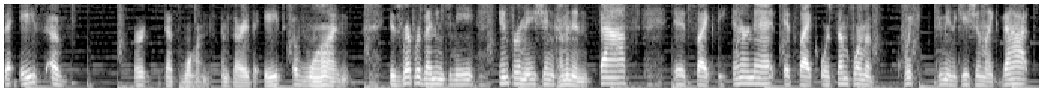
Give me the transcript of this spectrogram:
the Ace of, or that's Wands, I'm sorry, the Eight of Wands is representing to me information coming in fast. It's like the internet, it's like, or some form of quick communication like that.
